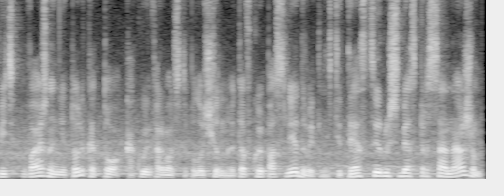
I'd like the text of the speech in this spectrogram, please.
Ведь важно не только то, какую информацию ты получил, но это в какой последовательности. Ты ассоциируешь себя с персонажем,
